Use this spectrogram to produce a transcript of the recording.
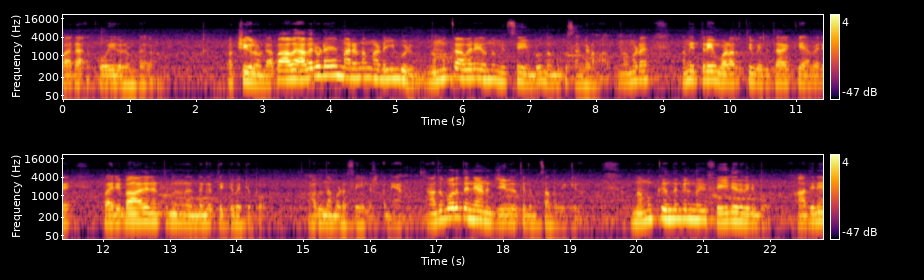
പല കോഴികളുണ്ട്. പക്ഷികളുണ്ട്. അപ്പോൾ അവ അവരുടെ മരണം അടയുമ്പോഴും നമുക്ക് അവരെ ഒന്ന് മിസ് ചെയ്യുമ്പോൾ നമുക്ക് സങ്കടമാകും. നമ്മുടെ നമ്മൾ ഇത്രയും വളർത്തി വലുതാക്കി അവരെ പരിപാലനത്തിൽ നിന്ന് എന്തെങ്കിലും തെറ്റുപറ്റുമ്പോൾ അത് നമ്മുടെ ഫെയിലർ തന്നെയാണ്. അതുപോലെ തന്നെയാണ് ജീവിതത്തിലും സംഭവിക്കുന്നത്. നമുക്ക് എന്തെങ്കിലും ഒരു ഫെയിലിയർ വരുമ്പോൾ അതിനെ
